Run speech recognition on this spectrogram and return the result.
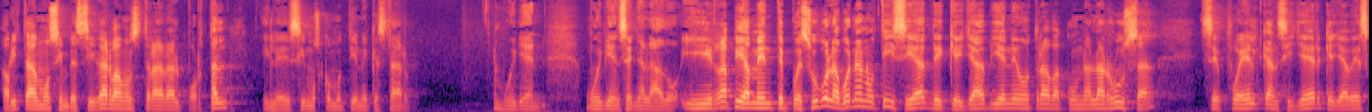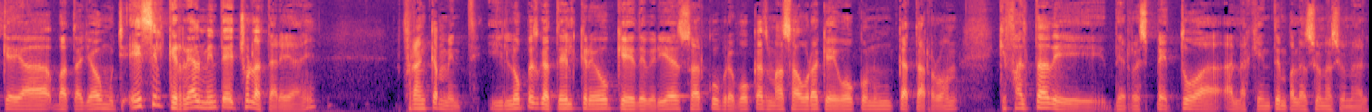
Ahorita vamos a investigar, vamos a entrar al portal y le decimos cómo tiene que estar. Muy bien, muy bien señalado. Y rápidamente, pues hubo la buena noticia de que ya viene otra vacuna, la rusa. Se fue el canciller, que ya ves que ha batallado mucho. Es el que realmente ha hecho la tarea, ¿eh? Francamente. Y López Gatel creo que debería usar cubrebocas más ahora que llegó con un catarrón. Qué falta de, respeto a, la gente en Palacio Nacional.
